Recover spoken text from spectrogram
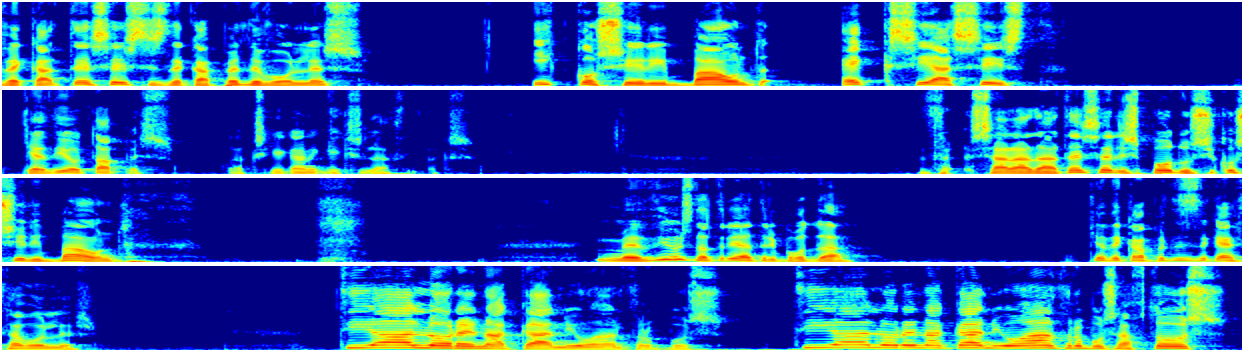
14 στις 15 βολές. 20 rebound 6 assist. Και 2 τάπες. Εντάξει και έκανε και 6 λάθη εντάξει. 44 πόντους 20 rebound με 2 στα 3 τρίποντα και 15 στις 17 βολές τι άλλο ρε να κάνει ο άνθρωπος; Τι άλλο ρε να κάνει ο άνθρωπος αυτός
